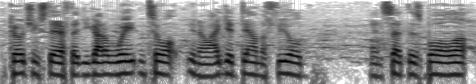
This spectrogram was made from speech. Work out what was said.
the coaching staff that you got to wait until you know I get down the field and set this ball up.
